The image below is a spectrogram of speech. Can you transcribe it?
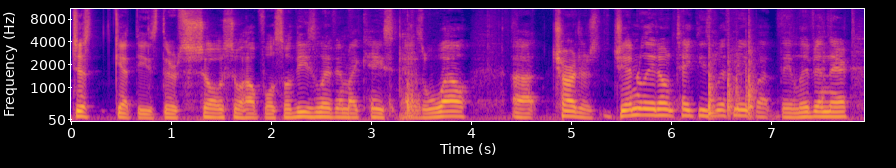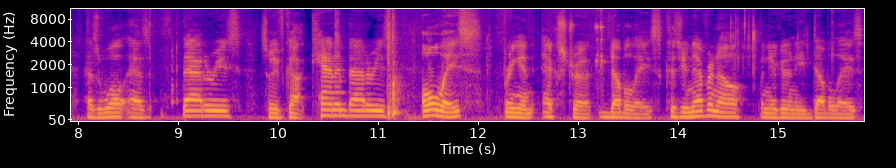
just get these. They're so, so helpful. So these live in my case as well. Uh, chargers. Generally, I don't take these with me, but they live in there as well as batteries. So we've got Canon batteries. Always bring in extra double A's because you never know when you're going to need double A's.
